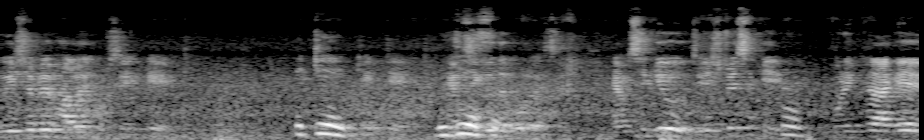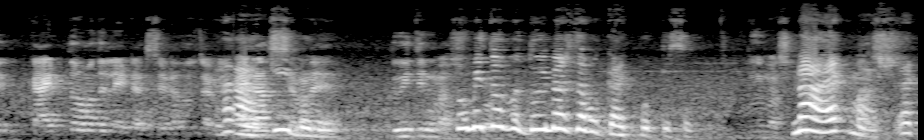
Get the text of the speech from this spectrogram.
ওই হিসাবে ভালোই করছি এইট BGS এমসিকিউ তে বলেছে। এমসিকিউ জিনিসটা কি? হ্যাঁ। পরীক্ষার আগে গাইড তো আমাদের লেট আসছে এটা তো জানি হ্যাঁ, কি মানে বলে? দুই তিন মাস তুমি তো দুই মাস যাবত গাইড করতেছো দুই মাস। না এক মাস এক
